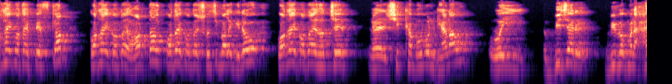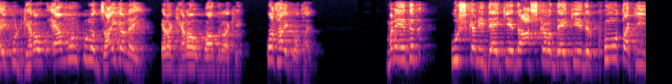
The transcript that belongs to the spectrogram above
কথায় কথায় প্রেস ক্লাব কথায় কথায় হরতাল, কথায় কথায় সচিবালয় ঘেরাও, কথায় কথায় হচ্ছে শিক্ষা ভবন ঘেরাও, ওই বিচার বিভাগ মানে হাইকোর্ট ঘেরাও, এমন কোনো জায়গা নেই এরা ঘেরাও বাদ রাখে। কথায় কথায়। মানে এদের উস্কানি দেয় কি, এদের আশকারা দেয় কি, এদের ক্ষমতা কি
